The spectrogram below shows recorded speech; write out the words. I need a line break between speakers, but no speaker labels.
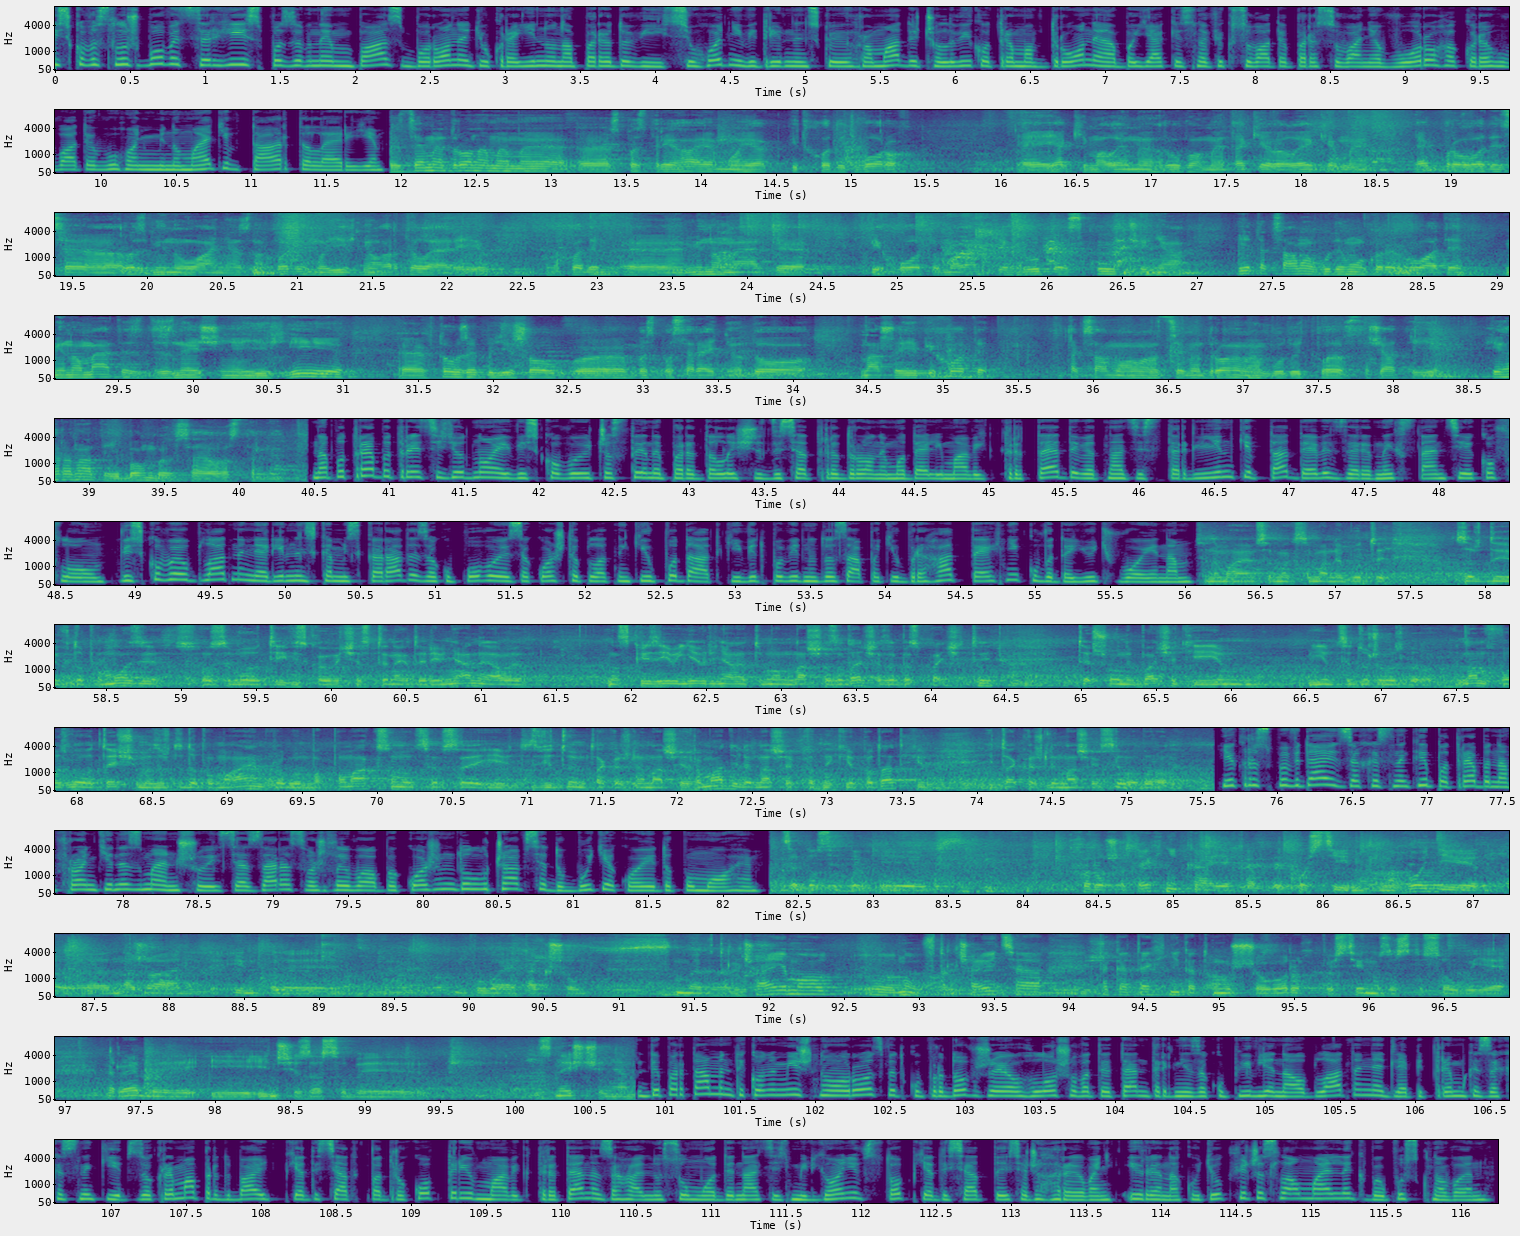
Військовослужбовець Сергій з позивним БАЗ боронить Україну на передовій. Сьогодні від Рівненської громади чоловік отримав дрони, аби якісно фіксувати пересування ворога, коригувати вогонь мінометів та артилерії.
Цими дронами ми е, спостерігаємо, як підходить ворог, е, як і малими групами, так і великими, як проводиться розмінування. Знаходимо їхню артилерію, знаходимо е, міномети, піхоту, маленькі групи, скупчення. І так само будемо коригувати міномети, знищення їх. І е, хто вже підійшов е, безпосередньо до нашої піхоти, так само цими дронами будуть постачати їм і гранати, і бомби, і все остальне.
На потреби 31-ї військової частини передали 63 дрони моделі Mavic 3T, 19 старлінків та 9 зарядних станцій «Екофлоу». Військове обладнання Рівненська міська рада закуповує за кошти платників податків. Відповідно до запитів бригад, техніку видають воїнам.
Намагаємося максимально бути завжди в допомозі, особливо в тих військових частинах, де рівняни, але наскрізь є тому наша задача забезпечити те, що вони бачать, і їм, їм це дуже важливо. І нам важливо те, що ми завжди допомагаємо, робимо по максимуму це все і звітуємо також для нашої громади, для наших платників податків і також для наших сил оборони.
Як розповідають захисники, потреби на фронті не зменшуються. Зараз важливо, аби кожен долучався до будь-якої допомоги.
Це досить таки хороша техніка, яка постійно в нагоді. Е, На жаль, інколи буває так, що ми втрачаємо, е, ну втрачається така техніка, тому що ворог постійно застосовує реби і інші засоби знищення.
Департамент економічного розвитку продовжує оголошувати тендерні закупівлі на обладнання для підтримки захисників. Зокрема, придбають 50 квадрокоптерів Mavic 3T на загальну суму 11 мільйонів 150 тисяч гривень. Ірина Котюк, В'ячеслав Мельник. Випуск новин.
